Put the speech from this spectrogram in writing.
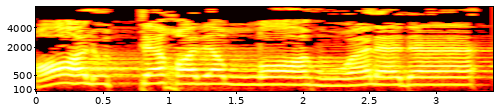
قالوا اتخذ الله ولدا.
